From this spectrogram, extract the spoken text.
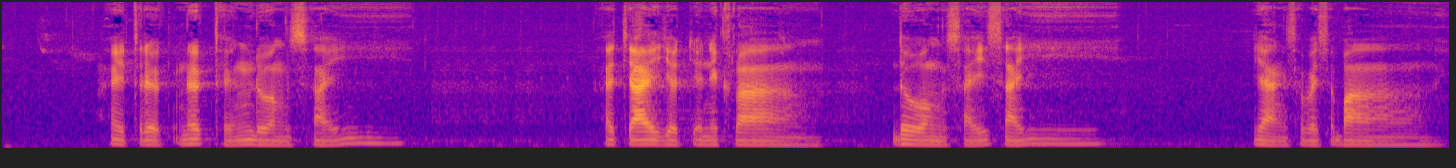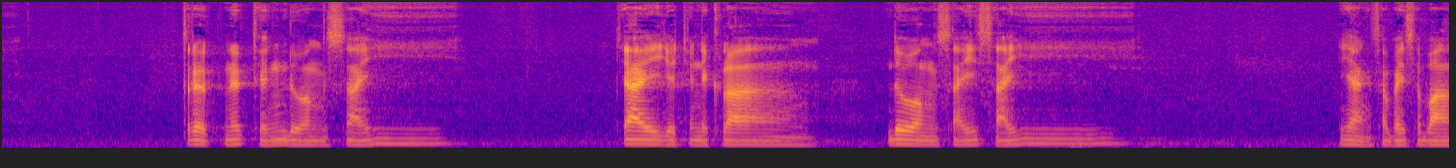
ๆ ให้ตรึกนึกถึงดวงใส ใจหยุดอยู่ในกลาง ดวงใส ๆ อย่างสบายๆตรึกนึกถึงดวงใส ใจหยุดอยู่ในกลาง ดวงใส ๆ อย่างสบา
